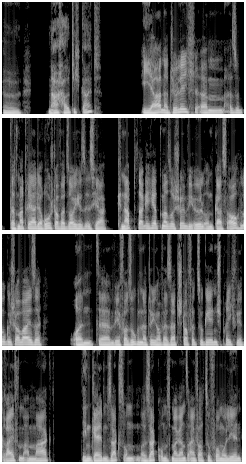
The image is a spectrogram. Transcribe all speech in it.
äh, Nachhaltigkeit? Ja, natürlich. Ähm, also das Material der Rohstoff als solches ist ja knapp, sage ich jetzt mal so schön, wie Öl und Gas auch logischerweise. Und äh, wir versuchen natürlich auf Ersatzstoffe zu gehen, sprich wir greifen am Markt den gelben Sack, um Sack, um es mal ganz einfach zu formulieren,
